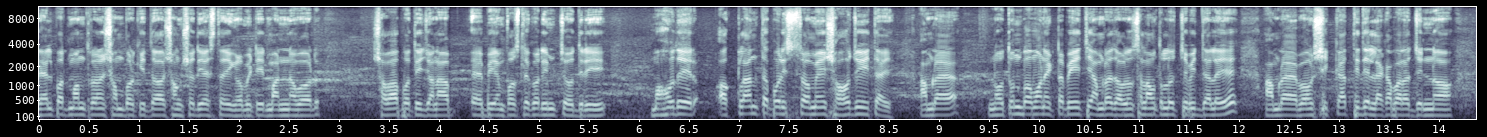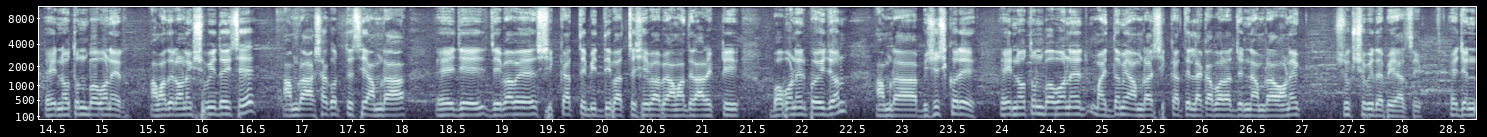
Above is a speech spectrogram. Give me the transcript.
রেলপথ মন্ত্রণালয় সম্পর্কিত সংসদীয় স্থায়ী কমিটির মান্যবর সভাপতি জনাব A B M Fazle Karim Chowdhury, মহোদয়ের অক্লান্ত পরিশ্রমে সহযোগিতায় আমরা নতুন ভবন একটা পেয়েছি, আমরা জগন সালামতুল্লাহ উচ্চ বিদ্যালয়ে, আমরা এবং শিক্ষার্থীদের লেখাপড়ার জন্য এই নতুন ভবনের আমাদের অনেক সুবিধা হয়েছে। আমরা আশা করতেছি আমরা এই যে যেভাবে শিক্ষার্থী বৃদ্ধি পাচ্ছে, সেভাবে আমাদের আরেকটি ভবনের প্রয়োজন। আমরা বিশেষ করে এই নতুন ভবনের মাধ্যমে আমরা শিক্ষার্থী লেখাপড়ার জন্য আমরা অনেক সুখ সুবিধা পেয়ে আছি। এই জন্য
